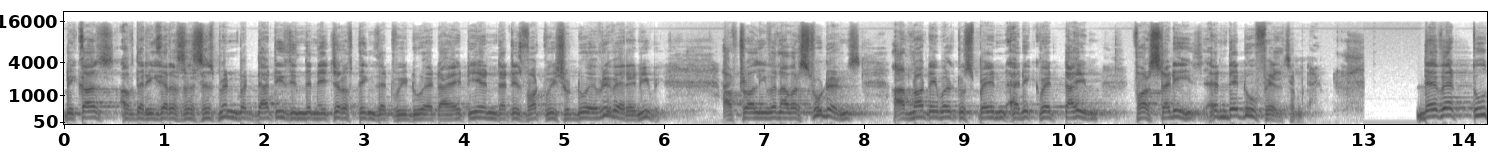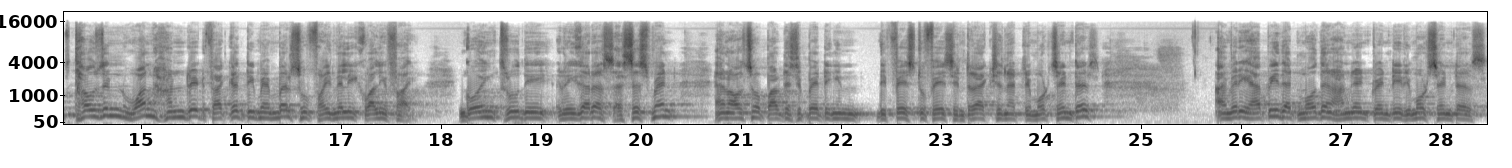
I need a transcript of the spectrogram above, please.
because of the rigorous assessment, but that is in the nature of things that we do at IIT, and that is what we should do everywhere anyway. After all, even our students are not able to spend adequate time for studies, and they do fail sometimes. There were 2,100 faculty members who finally qualified, going through the rigorous assessment and also participating in the face-to-face -face interaction at remote centers. I'm very happy that more than 120 remote centers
